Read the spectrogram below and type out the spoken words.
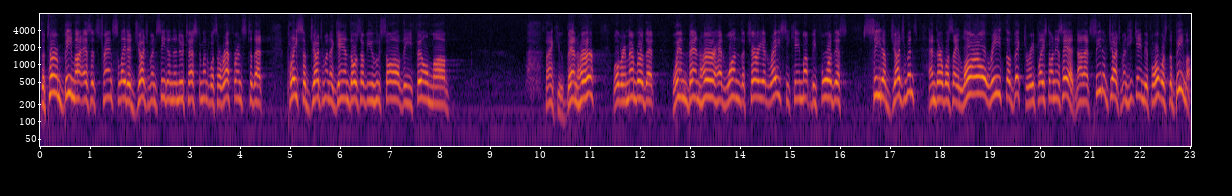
The term bema, as it's translated judgment seat in the New Testament, was a reference to that place of judgment. Again, those of you who saw the film, uh, thank you, Ben Hur, will remember that when Ben Hur had won the chariot race, he came up before this seat of judgment and there was a laurel wreath of victory placed on his head. Now, that seat of judgment he came before was the Bema.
